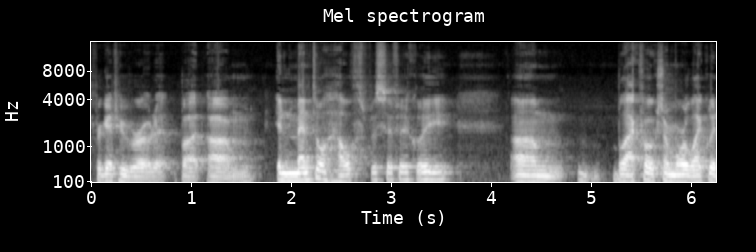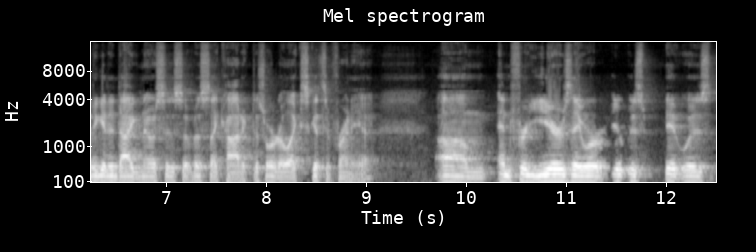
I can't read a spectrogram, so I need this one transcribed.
Forget who wrote it, but um, in mental health specifically, um, black folks are more likely to get a diagnosis of a psychotic disorder like schizophrenia. Um, and for years, they were it was it was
